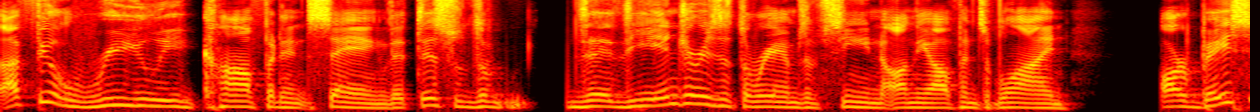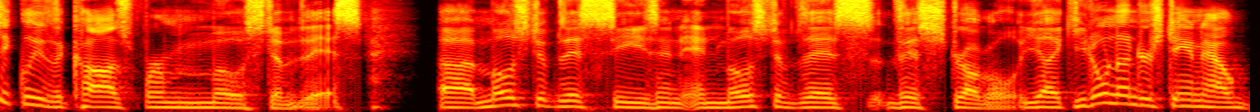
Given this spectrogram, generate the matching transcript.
I feel really confident saying that this was the, the the injuries that the Rams have seen on the offensive line are basically the cause for most of this. Uh, most of this season and most of this this struggle. Like you don't understand how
